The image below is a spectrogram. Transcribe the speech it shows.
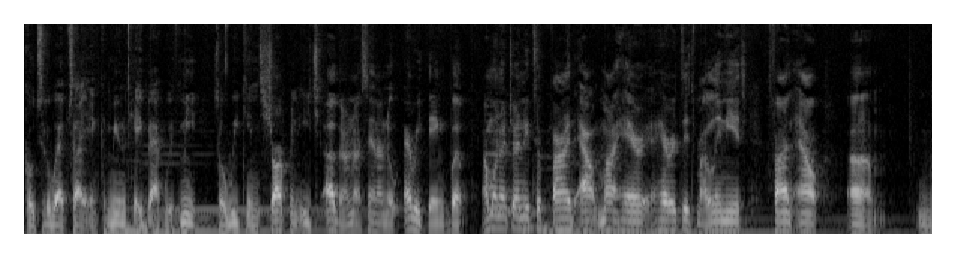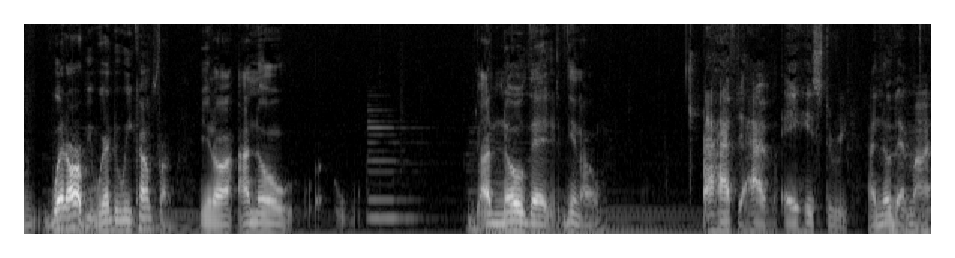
go to the website and communicate back with me so we can sharpen each other. I'm not saying I know everything, but I'm on a journey to find out my her- heritage, my lineage, find out um, what are we? Where do we come from? You know, I, I know I know that, you know, I have to have a history I know that my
